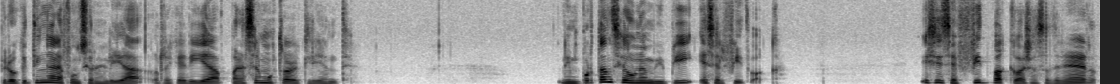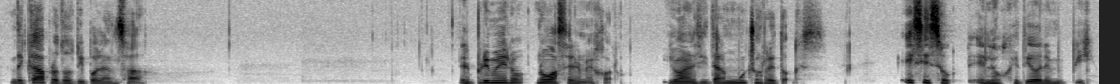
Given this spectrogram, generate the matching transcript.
pero que tenga la funcionalidad requerida para ser mostrado al cliente. La importancia de un MVP es el feedback. Es ese feedback que vayas a tener de cada prototipo lanzado. El primero no va a ser el mejor y va a necesitar muchos retoques. Ese es el objetivo del MVP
